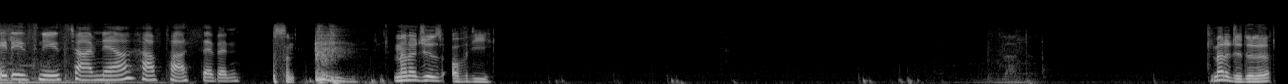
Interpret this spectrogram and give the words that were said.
It is news time now, half past seven. Listen, managers of the manager did it.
